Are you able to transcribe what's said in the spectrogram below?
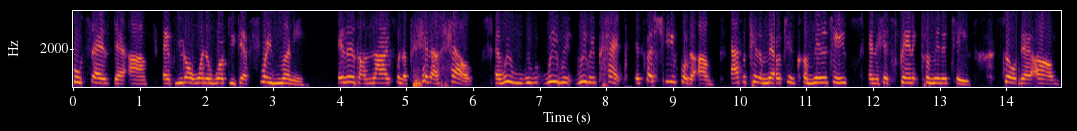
who says that um, if you don't want to work, you get free money. It is a lie from the pit of hell. And we we we, we repent, especially for the um, African American communities and the Hispanic communities, so that um,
